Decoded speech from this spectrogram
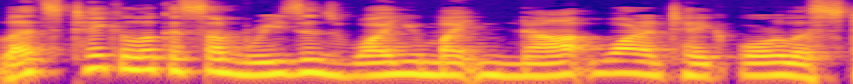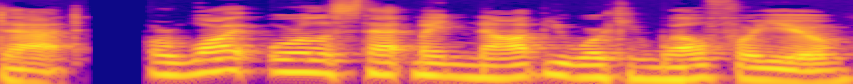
Let's take a look at some reasons why you might not want to take Orlistat, or why Orlistat might not be working well for you.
